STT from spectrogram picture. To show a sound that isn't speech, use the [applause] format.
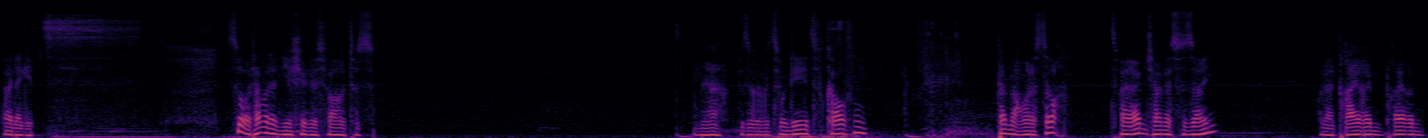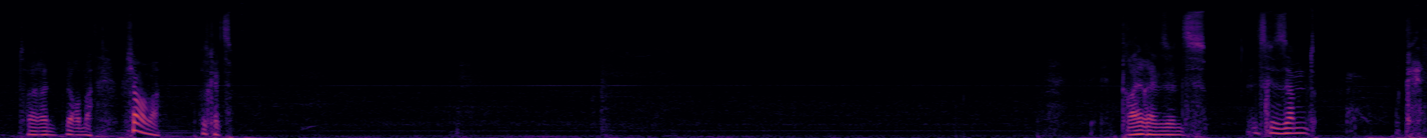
Weiter geht's. So, was haben wir denn hier Schönes für Autos? Ja, wir sind gezwungen, den jetzt zu kaufen. Dann machen wir das doch. Zwei Rennen scheinen das zu sein. Oder drei Rennen, drei Rennen, zwei Rennen, wie auch immer. Schauen wir mal. Los geht's. Drei Rennen sind es insgesamt. Okay.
